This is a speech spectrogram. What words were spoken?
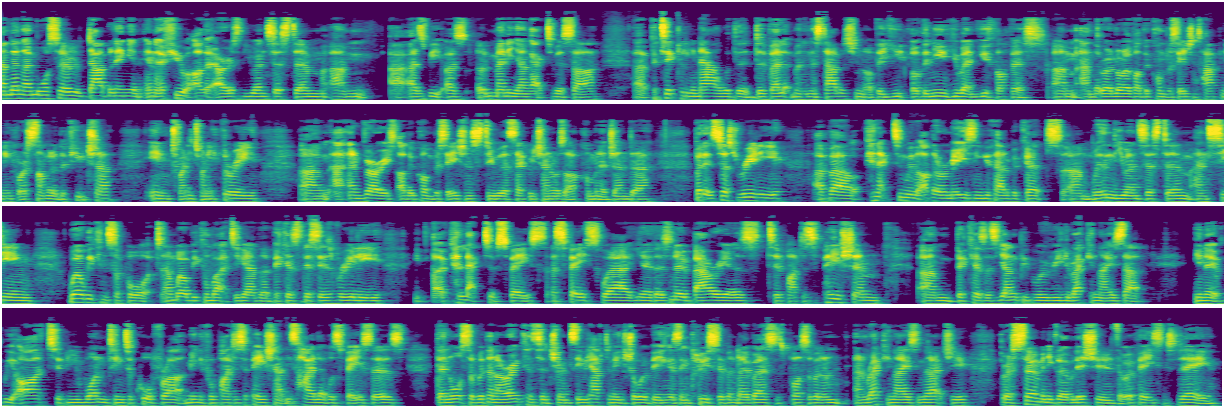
And then I'm also dabbling in, in a few other areas of the UN system, um, as we, as many young activists are, uh, particularly now with the development and establishment of the of the new UN Youth Office. Um, and there are a lot of other conversations happening for a summit of the future in 2023, um, and various other conversations to do with the Secretary General's our common agenda. But it's just really about connecting with other amazing youth advocates um, within the UN system and seeing where we can support and where we can work together because this is really a collective space, a space where, you know, there's no barriers to participation. Um, because as young people, we really recognize that, you know, if we are to be wanting to call for our meaningful participation at these high level spaces, then also within our own constituency, we have to make sure we're being as inclusive and diverse as possible and, and recognizing that actually there are so many global issues that we're facing today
